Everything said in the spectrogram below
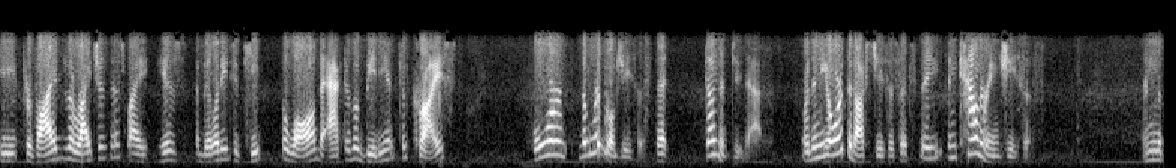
He provides the righteousness by his ability to keep the law, the act of obedience of Christ, or the liberal Jesus that doesn't do that, or the neo Orthodox Jesus that's the encountering Jesus. And the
